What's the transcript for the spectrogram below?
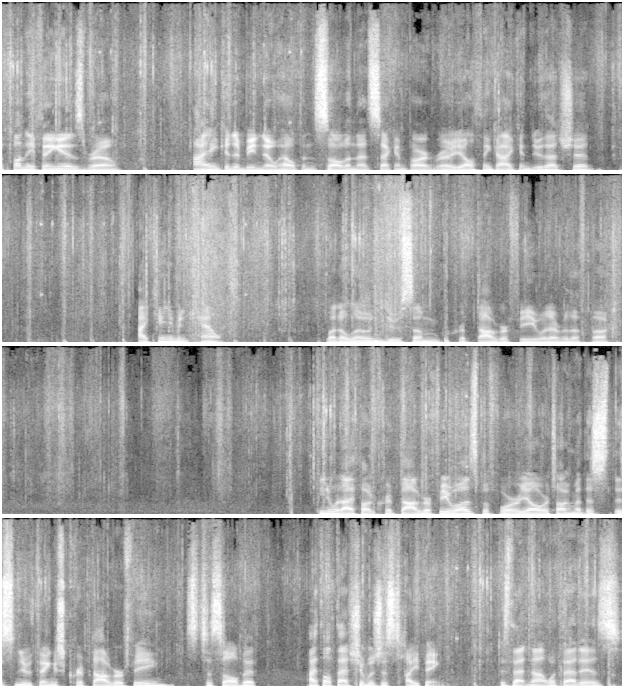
The funny thing is, bro, I ain't gonna be no help in solving that second part, bro. Y'all think I can do that shit? I can't even count, let alone do some cryptography, whatever the fuck. You know what I thought cryptography was before y'all were talking about this this new thing is cryptography to solve it? I thought that shit was just typing. Is that not what that is?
